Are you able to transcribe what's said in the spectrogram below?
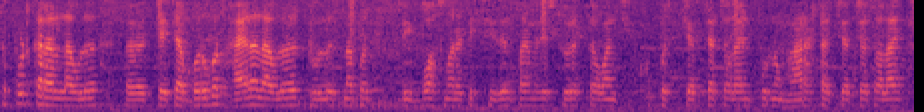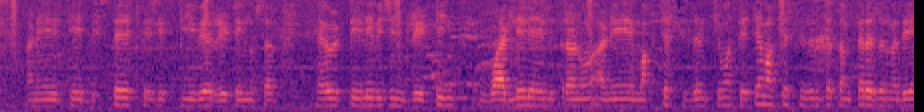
सपोर्ट करायला लावलं. त्याच्याबरोबर राहायला लावलं ट्रोलर्सना पण. बिग बॉस मराठी सीझन फायमध्ये सूरज चव्हाणची खूपच चर्चा चालू आहे आणि पूर्ण महाराष्ट्रात चर्चा चालू आहे. आणि ते दिसतंय त्याचे टी व्ही रेटिंगनुसार ह्यावेळी टेलिव्हिजन रेटिंग वाढलेली आहे मित्रांनो आणि मागच्या सीझन किंवा त्याच्या मागच्या सीझनच्या कम्पॅरिझनमध्ये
